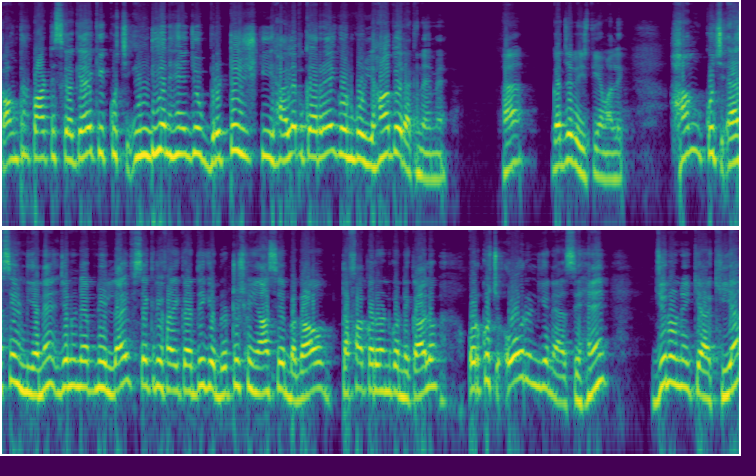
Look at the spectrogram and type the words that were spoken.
काउंटर पार्ट इसका क्या है कि कुछ इंडियन हैं जो ब्रिटिश की हेल्प कर रहे हैं कि उनको यहाँ पे रखने में। हाँ? गजब भेजती है मालिक हम कुछ ऐसे इंडियन हैं जिन्होंने अपनी लाइफ सेक्रीफाई कर दी कि ब्रिटिश को यहाँ से भगाओ दफ़ा करो, इनको निकालो। और कुछ और इंडियन ऐसे हैं जिन्होंने क्या किया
